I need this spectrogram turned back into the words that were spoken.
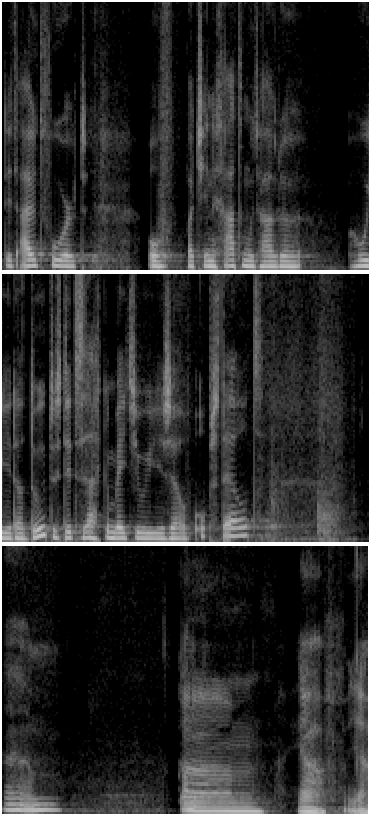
dit uitvoert? Of wat je in de gaten moet houden hoe je dat doet? Dus dit is eigenlijk een beetje hoe je jezelf opstelt. Ehm, Kan- Ehm, ja, ja,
